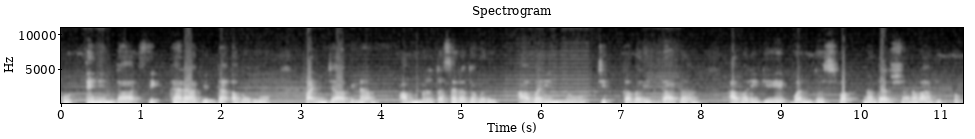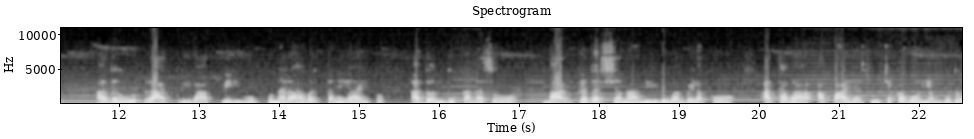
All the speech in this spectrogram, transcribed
ಹುಟ್ಟಿನಿಂದ ಸಿಕ್ಕರಾಗಿದ್ದ ಅವರು ಪಂಜಾಬಿನ ಅಮೃತಸರದವರು. ಅವರಿನ್ನು ಚಿಕ್ಕವರಿದ್ದಾಗ ಅವರಿಗೆ ಒಂದು ಸ್ವಪ್ನ ದರ್ಶನವಾಗಿತ್ತು. ಅದು ರಾತ್ರಿ ರಾತ್ರಿಯೂ ಪುನರಾವರ್ತನೆಯಾಯಿತು. ಅದೊಂದು ಕನಸೋ, ಮಾರ್ಗದರ್ಶನ ನೀಡುವ ಬೆಳಕೋ, ಅಥವಾ ಅಪಾಯ ಸೂಚಕವೋ ಎಂಬುದು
